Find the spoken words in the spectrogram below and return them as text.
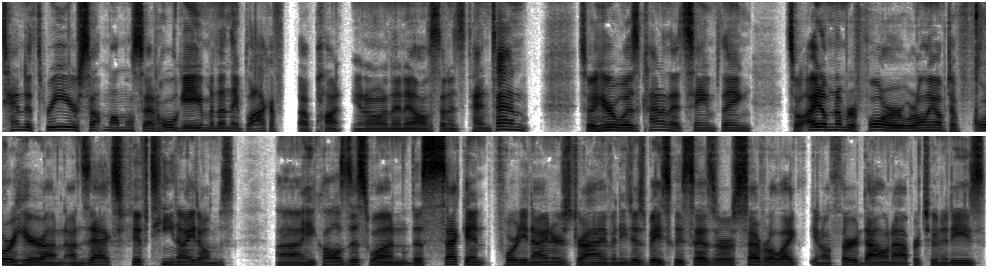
ten to three or something almost that whole game, and then they block a, a punt, you know, and then all of a sudden it's 10-10. So here was kind of that same thing. So item number four, we're only up to four here on on Zach's fifteen items. Uh, he calls this one the second 49ers drive, and he just basically says there were several, like, you know, third down opportunities.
